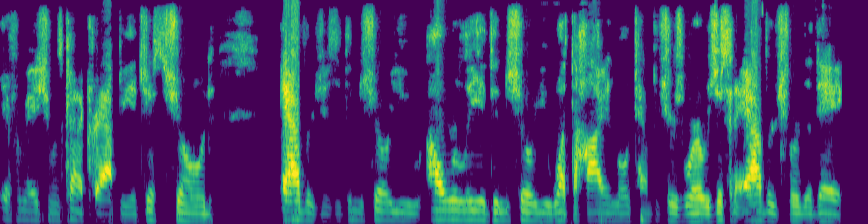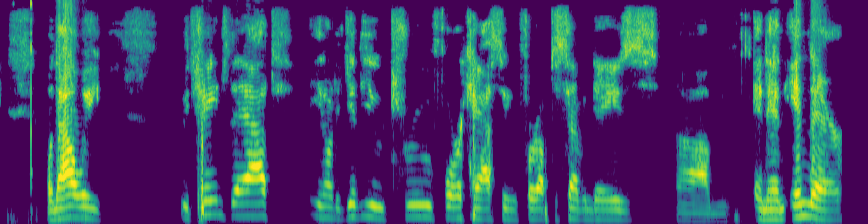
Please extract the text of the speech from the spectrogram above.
information was kind of crappy. It just showed averages. It didn't show you hourly. It didn't show you what the high and low temperatures were. It was just an average for the day. Well now we we changed that you know to give you true forecasting for up to seven days. Um, and then in there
